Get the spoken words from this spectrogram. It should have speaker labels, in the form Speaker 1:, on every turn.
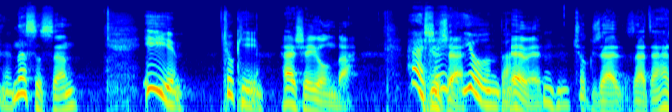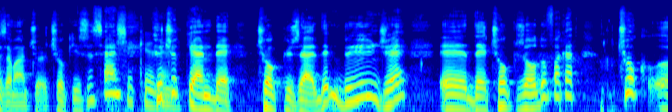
Speaker 1: Nasılsın?
Speaker 2: İyiyim. Çok iyiyim.
Speaker 1: Her şey yolunda.
Speaker 2: Her şey
Speaker 1: Güzel.
Speaker 2: yolunda.
Speaker 1: Evet. Çok güzel. Zaten her zaman çok, çok iyisin. Sen
Speaker 2: Teşekkür ederim.
Speaker 1: küçükken de çok güzeldin. Büyüyünce e, de çok güzel oldu. Fakat çok e,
